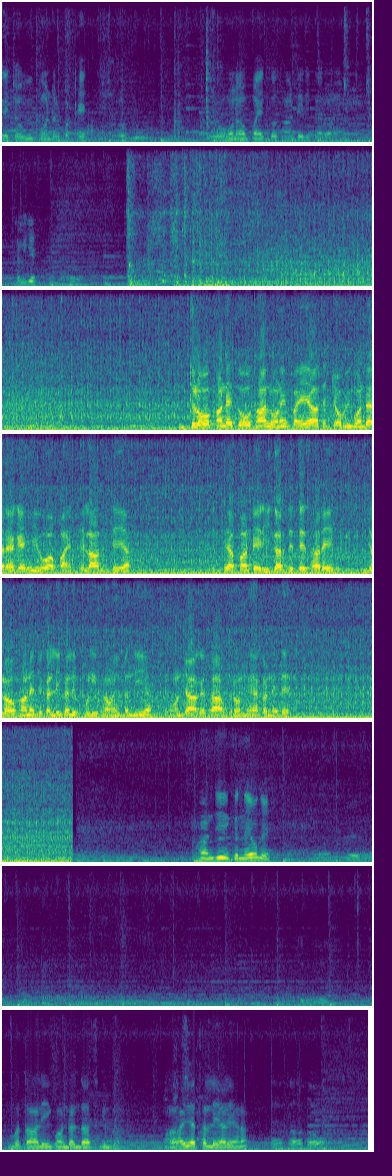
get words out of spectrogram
ਗਏ 24 ਕੁਇੰਟਲ ਪੱਠੇ। ਚਲੋ। ਹੁਣ ਆਪਾਂ ਇੱਕੋ ਥਾਂ ਢੇਰੀ ਕਰਾਉਣੇ ਚਲਿਏ? ਜਲੋਖਾਂ ਦੇ ਦੋ ਥਾਂ ਲਾਉਣੇ ਪਏ ਆ ਤੇ 24 ਕੁਇੰਟਲ ਰਹਿ ਗਏ ਸੀ ਉਹ ਆਪਾਂ ਇੱਥੇ ਲਾ ਦਿੱਤੇ ਆ। ਇੱਥੇ ਆਪਾਂ ਢੇਰੀ ਕਰ ਦਿੱਤੇ ਸਾਰੇ। ਜਲੋਖਾਨੇ 'ਚ ਕੱਲੀ ਕੱਲੀ ਪੂਲੀ ਫਲਾਉਣੀ ਪੈਂਦੀ ਆ ਤੇ ਹੁਣ ਜਾ ਕੇ ਹਿਸਾਬ ਕਰਾਉਂਦੇ ਆ ਕੰਡੇ ਤੇ। ਹਾਂਜੀ ਕਿੰਨੇ ਹੋ ਗਏ? 42 ਕੁਇੰਟਲ 10 ਕਿਲੋ। ਆਹ ਹੀ ਆ ਥੱਲੇ ਵਾਲੇ ਹਨਾ? ਹਾਂ ਹਾਂ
